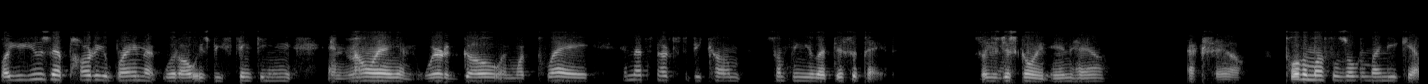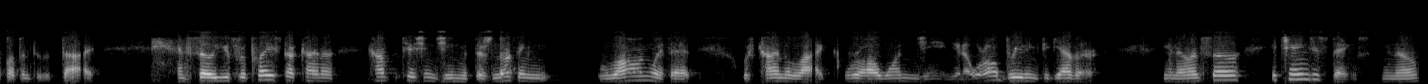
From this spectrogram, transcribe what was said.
But you use that part of your brain that would always be thinking and knowing and where to go and what play, and that starts to become something you let dissipate. So you're just going inhale, exhale, pull the muscles over my kneecap up into the thigh. And so you've replaced our kind of competition gene with there's nothing wrong with it was kind of like we're all one gene, you know, we're all breathing together, you know, and so it changes things, you know.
